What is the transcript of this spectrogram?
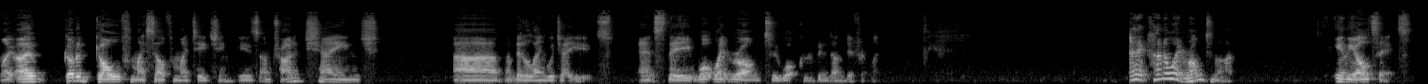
Like I've got a goal for myself in my teaching is I'm trying to change uh, a bit of language I use. And it's the what went wrong to what could have been done differently. And it kind of went wrong tonight in the old sense.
